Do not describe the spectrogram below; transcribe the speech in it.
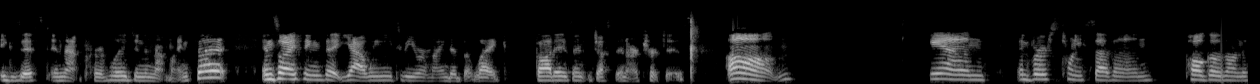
exist in that privilege and in that mindset. And so I think that yeah, we need to be reminded that like God isn't just in our churches. Um and in verse 27, Paul goes on to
